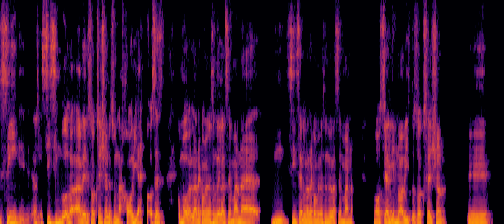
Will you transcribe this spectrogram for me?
sí, sí, sin duda. A ver, Succession es una joya, ¿no? O sea, es como la recomendación de la semana, mm, sin ser la recomendación de la semana, ¿no? Si alguien no ha visto Succession, eh,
